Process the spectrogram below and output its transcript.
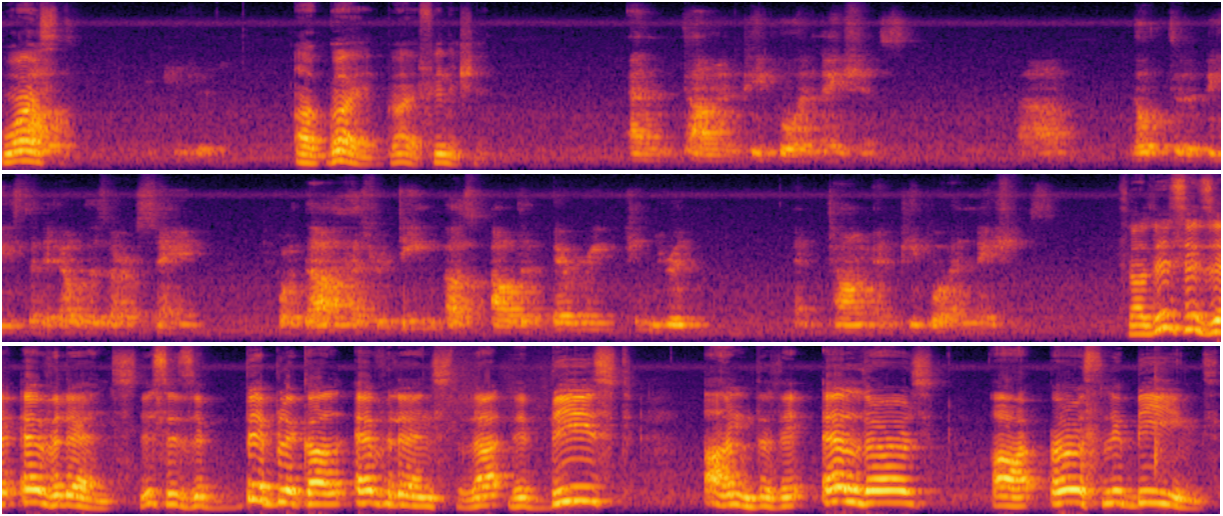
Was. Oh, go ahead. Go ahead. Finish it. And tongue and people and nations. Uh, note to the beast and the elders are saying, For thou hast redeemed us out of every kindred and tongue and people and nations. So this is the evidence, this is the biblical evidence that the beast and the elders are earthly beings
